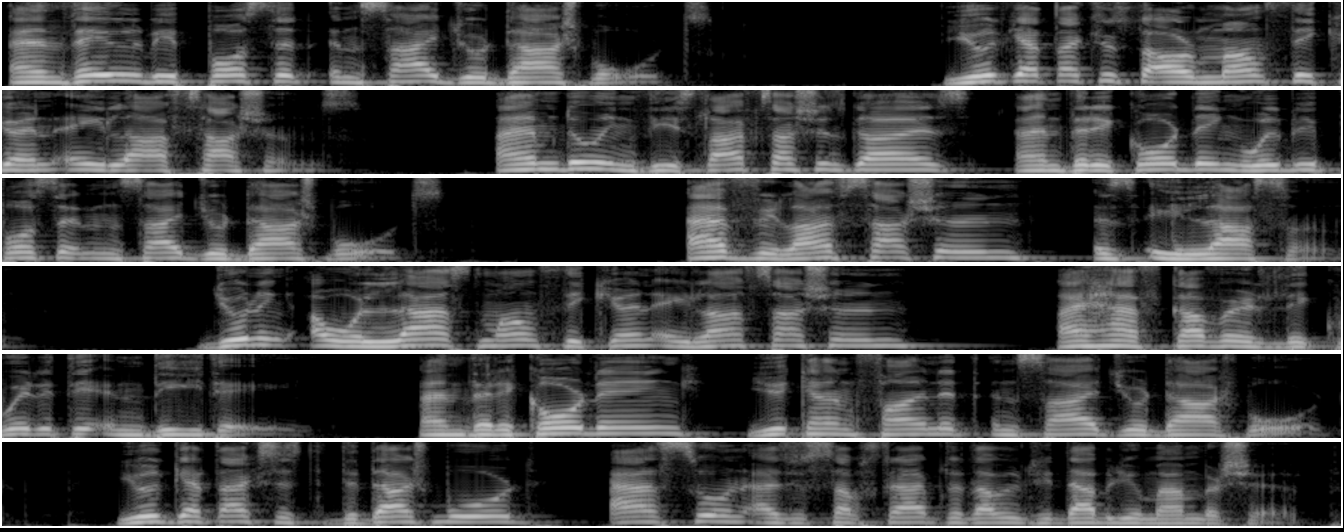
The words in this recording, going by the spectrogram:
and they will be posted inside your dashboards. You'll get access to our monthly Q&A live sessions. I am doing these live sessions guys and the recording will be posted inside your dashboards. Every live session is a lesson. During our last monthly Q&A live session, I have covered liquidity in detail and the recording you can find it inside your dashboard. You'll get access to the dashboard as soon as you subscribe to WTW membership.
